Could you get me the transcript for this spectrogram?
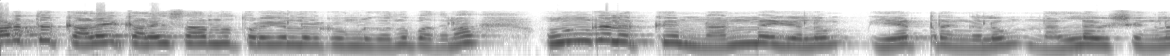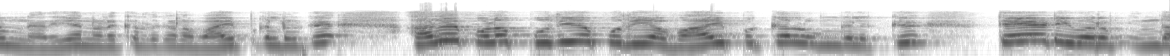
அடுத்து கலை கலை சார்ந்த துறைகளில் இருக்கவங்களுக்கு வந்து பார்த்தீங்கன்னா உங்களுக்கு நன்மைகளும் ஏற்றங்களும் நல்ல விஷயங்களும் நிறைய நடக்கிறதுக்கான வாய்ப்புகள் இருக்குது அதே போல் புதிய புதிய வாய்ப்புகள் உங்களுக்கு தேடி வரும். இந்த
